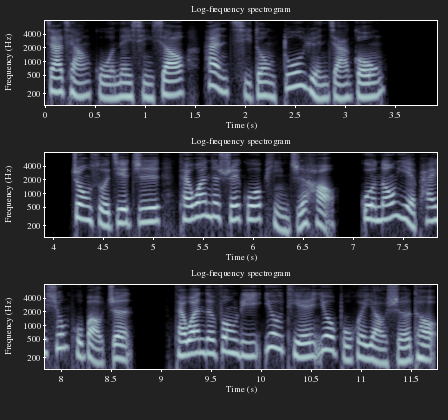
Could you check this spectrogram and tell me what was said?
加强国内行销和启动多元加工。众所皆知，台湾的水果品质好，果农也拍胸脯保证，台湾的凤梨又甜又不会咬舌头，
